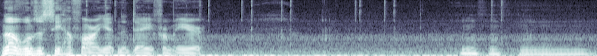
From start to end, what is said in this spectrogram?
no, we'll just see how far I get in a day from here.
